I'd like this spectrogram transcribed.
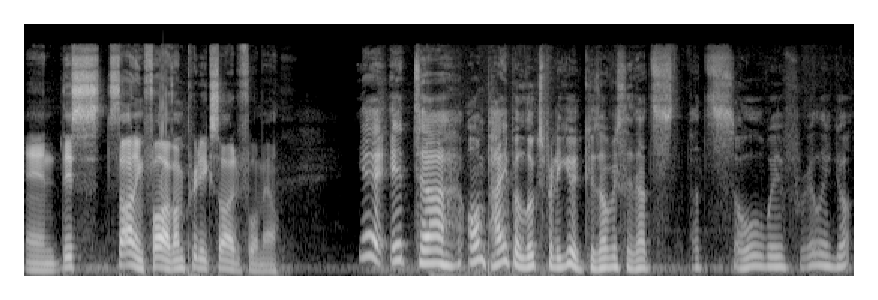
And this starting five, I'm pretty excited for, Mel. Yeah, it uh, on paper looks pretty good because obviously that's that's all we've really got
